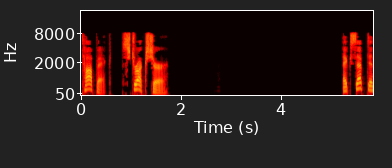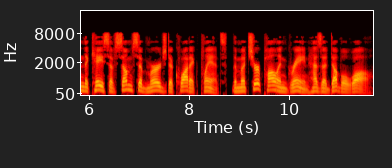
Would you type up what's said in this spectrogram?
Topic: Structure. Except in the case of some submerged aquatic plants, the mature pollen grain has a double wall.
